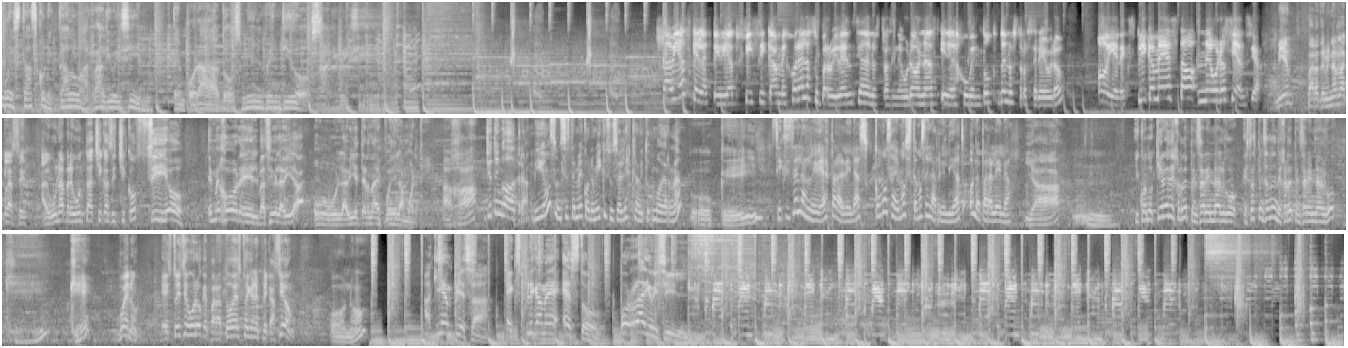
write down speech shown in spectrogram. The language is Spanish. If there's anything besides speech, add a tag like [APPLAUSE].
Tú estás conectado a Radio Isil, temporada 2022. ¿Sabías que la actividad física mejora la supervivencia de nuestras neuronas y de la juventud de nuestro cerebro? Hoy en Explícame esto, neurociencia. Bien, para terminar la clase, ¿alguna pregunta, chicas y chicos? Sí, yo. ¿Es mejor el vacío de la vida o la vida eterna después de la muerte? Ajá. Yo tengo otra. ¿Vivimos en un sistema económico y social de esclavitud moderna? Ok. Si existen las realidades paralelas, ¿cómo sabemos si estamos en la realidad o la paralela? Ya. Mm. Y cuando quieres dejar de pensar en algo, ¿estás pensando en dejar de pensar en algo? ¿Qué? ¿Qué? Bueno, estoy seguro que para todo esto hay una explicación. ¿O no? Aquí empieza. Explícame esto por Radio Isil.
